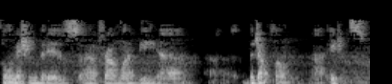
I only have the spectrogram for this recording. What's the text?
pull a mission that is uh, from one of the uh, uh the jump clone uh, agents.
